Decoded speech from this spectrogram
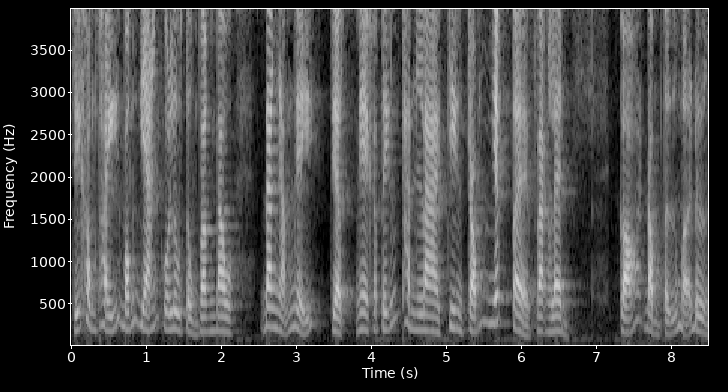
chỉ không thấy bóng dáng của Lưu Tùng Vân đâu, đang ngẫm nghĩ, chợt nghe có tiếng thanh la chiên trống nhất tề vang lên. Có đồng tử mở đường,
